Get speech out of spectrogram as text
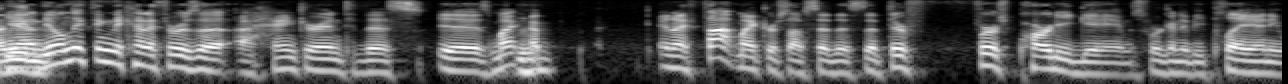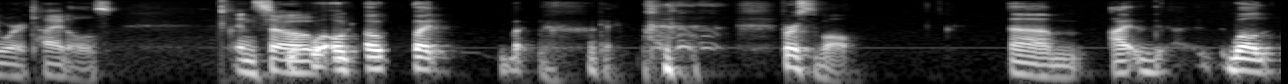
I yeah, mean, the only thing that kind of throws a, a hanker into this is my, mm-hmm. I, and I thought Microsoft said this that their first party games were going to be Play Anywhere titles, and so. Well, oh, oh, but but okay. first of all, um, I well,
